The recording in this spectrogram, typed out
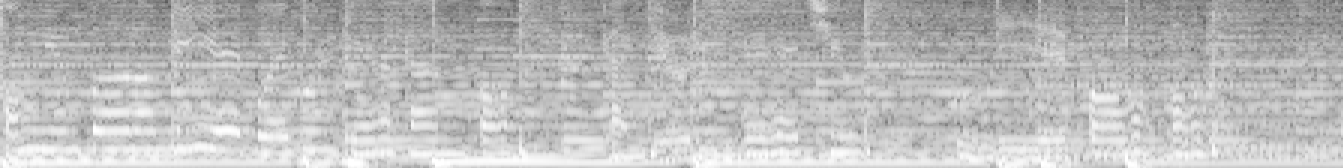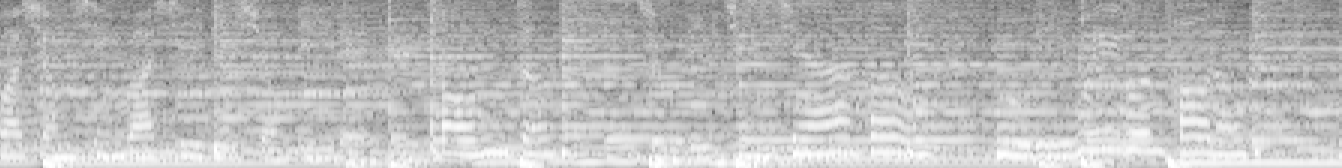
风迎波浪，你会陪阮行江湖。牵着你的手，有你的保护，我相信我是你上美丽的创造。真正好，有你为阮铺路，认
